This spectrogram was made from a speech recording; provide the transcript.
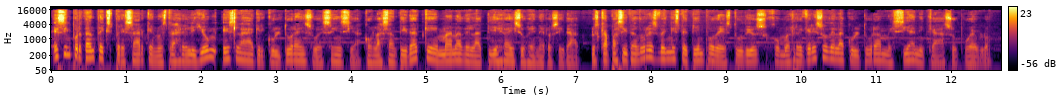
Es importante expresar que nuestra religión es la agricultura en su esencia, con la santidad que emana de la tierra y su generosidad. Los capacitadores ven este tiempo de estudios como el regreso de la cultura mesiánica a su pueblo.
